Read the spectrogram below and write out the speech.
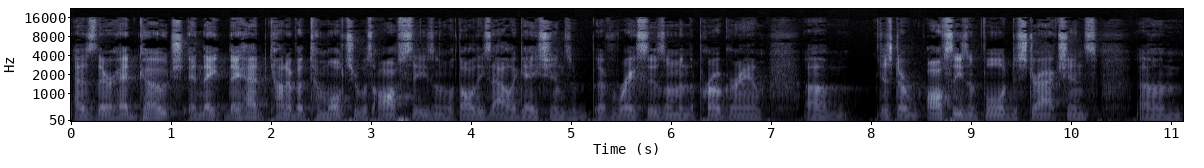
as their head coach, and they, they had kind of a tumultuous off season with all these allegations of, of racism in the program. Um, just a off season full of distractions, um,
